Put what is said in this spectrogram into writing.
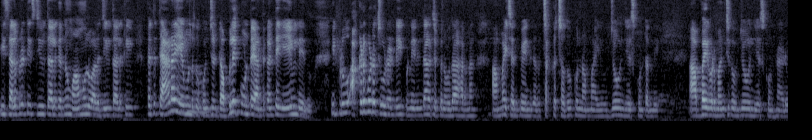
ఈ సెలబ్రిటీస్ జీవితాల కన్నా మామూలు వాళ్ళ జీవితాలకి పెద్ద తేడా ఏముండదు కొంచెం డబ్బులు ఎక్కువ ఉంటాయి అంతకంటే ఏమీ లేదు. ఇప్పుడు అక్కడ కూడా చూడండి ఇప్పుడు నేను ఇందాక చెప్పిన ఉదాహరణ ఆ అమ్మాయి చనిపోయింది కదా చక్క చదువుకున్న అమ్మాయి ఉద్యోగం చేసుకుంటుంది ఆ అబ్బాయి కూడా మంచిగా ఉద్యోగం చేసుకుంటున్నాడు.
